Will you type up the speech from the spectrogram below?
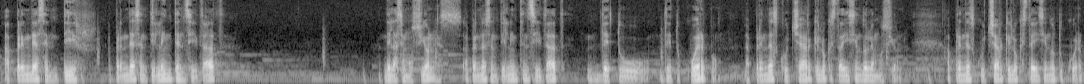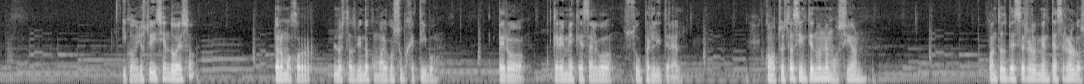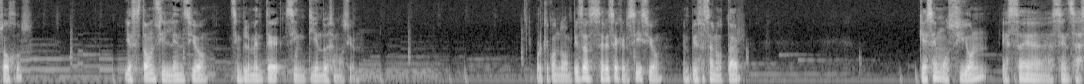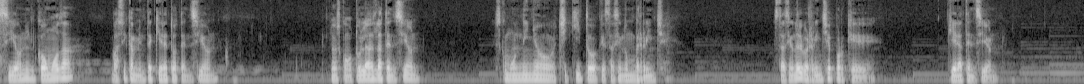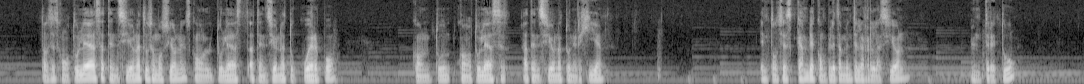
aprende a sentir, aprende a sentir la intensidad de las emociones, aprende a sentir la intensidad de tu, de tu cuerpo, aprende a escuchar qué es lo que está diciendo la emoción, aprende a escuchar qué es lo que está diciendo tu cuerpo. Y cuando yo estoy diciendo eso, tú a lo mejor lo estás viendo como algo subjetivo, pero créeme que es algo súper literal. Cuando tú estás sintiendo una emoción, ¿cuántas veces realmente has cerrado los ojos y has estado en silencio simplemente sintiendo esa emoción? Porque cuando empiezas a hacer ese ejercicio, empiezas a notar que esa emoción, esa sensación incómoda, básicamente quiere tu atención. Entonces, cuando tú le das la atención, es como un niño chiquito que está haciendo un berrinche. Está haciendo el berrinche porque quiere atención. Entonces, como tú le das atención a tus emociones, como tú le das atención a tu cuerpo, cuando tú, cuando tú le das atención a tu energía, entonces cambia completamente la relación entre tú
